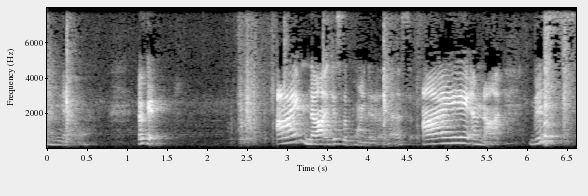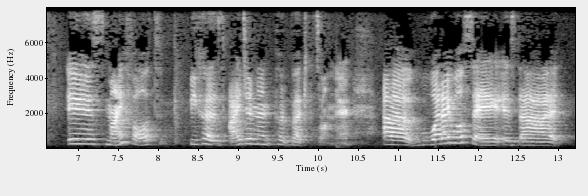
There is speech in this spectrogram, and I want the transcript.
No. Okay. I'm not disappointed in this. I am not. This is my fault because I didn't put budgets on there. Uh, what I will say is that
